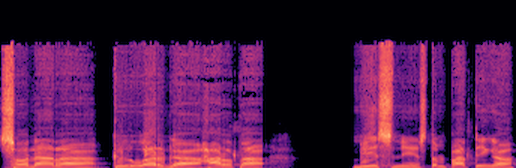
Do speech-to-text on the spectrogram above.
saudara, keluarga, harta, bisnis, tempat tinggal,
